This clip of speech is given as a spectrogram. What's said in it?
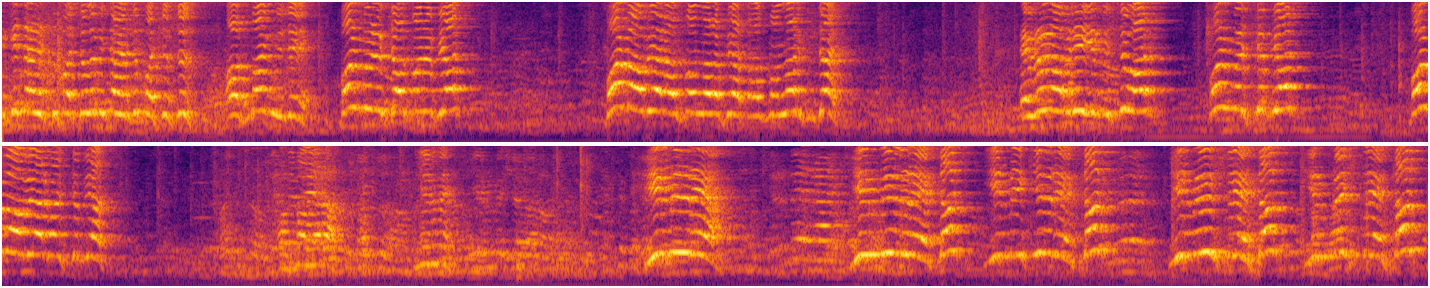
iki tanesi paçalı, bir tanesi paçasız. Azman güzeli. Var mı böyle üç azmanın fiyat? Var mı abiler azmanlara fiyat? Azmanlar güzel. Evren abide 20'si var. Var mı başka fiyat? Var mı abiler başka fiyat? Azmanlara. 20. 20 liraya. 21 liraya sat. 22 liraya sat. 23 liraya sat. 25 liraya sat.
